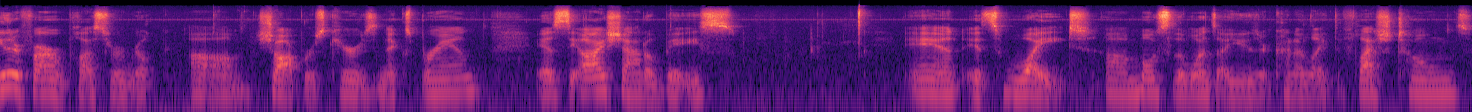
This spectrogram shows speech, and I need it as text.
either Pharma Plus or Real um, Shoppers carries NYX brand. It's the eyeshadow base and it's white. Um, most of the ones I use are kind of like the flesh tones,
